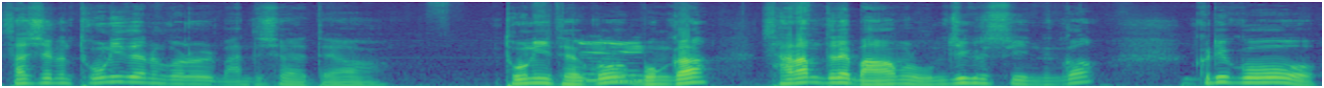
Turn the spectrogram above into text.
사실은 돈이 되는 거를 만드셔야 돼요. 돈이 되고 네. 뭔가 사람들의 마음을 움직일 수 있는 거 그리고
